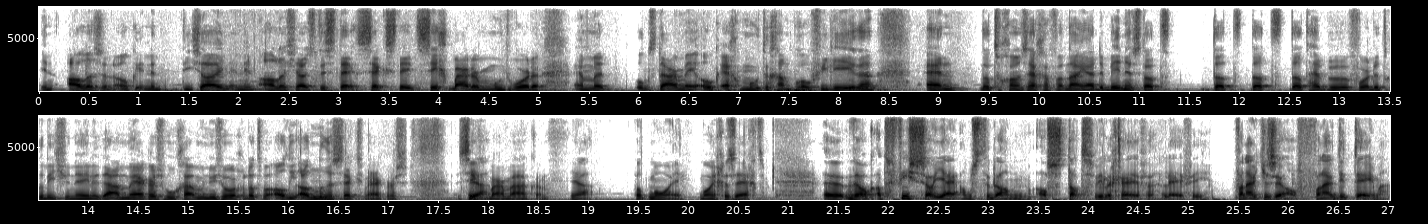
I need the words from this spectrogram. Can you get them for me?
in alles en ook in het design en in alles juist de seks steeds zichtbaarder moet worden. En we ons daarmee ook echt moeten gaan profileren. En dat we gewoon zeggen van, nou ja, de binnenstad, dat, dat, dat hebben we voor de traditionele raamwerkers. Hoe gaan we nu zorgen dat we al die andere sekswerkers zichtbaar maken? Ja, wat mooi. Mooi gezegd. Eh, welk advies zou jij Amsterdam als stad willen geven, Levi? Vanuit jezelf, vanuit dit thema.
